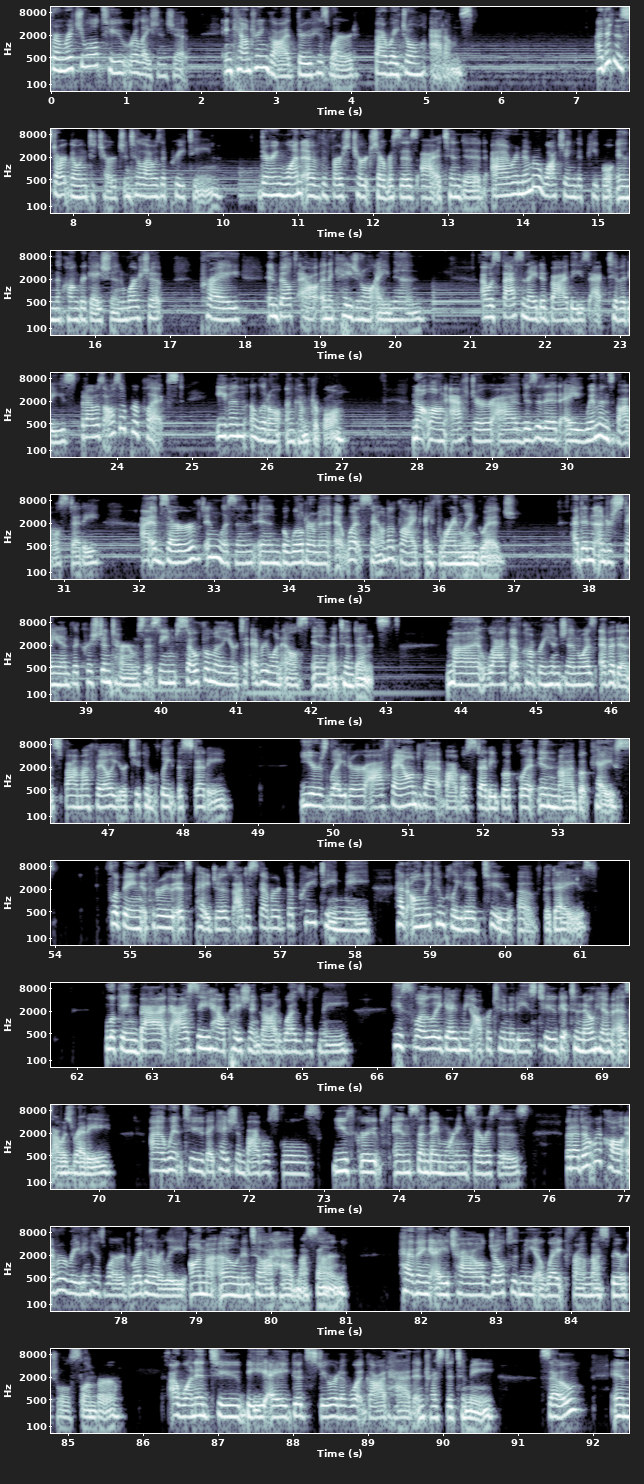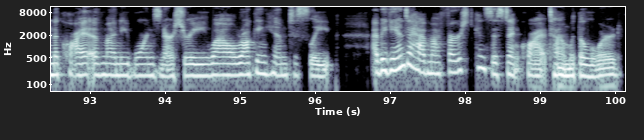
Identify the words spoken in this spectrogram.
From Ritual to Relationship Encountering God Through His Word by Rachel Adams. I didn't start going to church until I was a preteen. During one of the first church services I attended, I remember watching the people in the congregation worship, pray, and belt out an occasional amen. I was fascinated by these activities, but I was also perplexed, even a little uncomfortable. Not long after I visited a women's Bible study, I observed and listened in bewilderment at what sounded like a foreign language. I didn't understand the Christian terms that seemed so familiar to everyone else in attendance. My lack of comprehension was evidenced by my failure to complete the study. Years later, I found that Bible study booklet in my bookcase. Flipping through its pages, I discovered the preteen me had only completed two of the days. Looking back, I see how patient God was with me. He slowly gave me opportunities to get to know him as I was ready. I went to vacation Bible schools, youth groups, and Sunday morning services, but I don't recall ever reading his word regularly on my own until I had my son having a child jolted me awake from my spiritual slumber. I wanted to be a good steward of what God had entrusted to me. So, in the quiet of my newborn's nursery, while rocking him to sleep, I began to have my first consistent quiet time with the Lord.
